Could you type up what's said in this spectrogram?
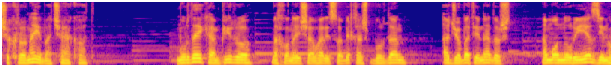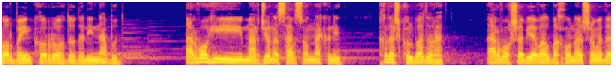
шукронаи бачаакот мурдаи кампирро ба хонаи шавҳари собиқаш бурдан аҷобате надошт аммо нурия зинҳор ба ин кор роҳ доданӣ набуд арвоҳи марҷона сарсон накунед худаш кулба дорад арвоҳ шаби аввал ба хонааш омада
